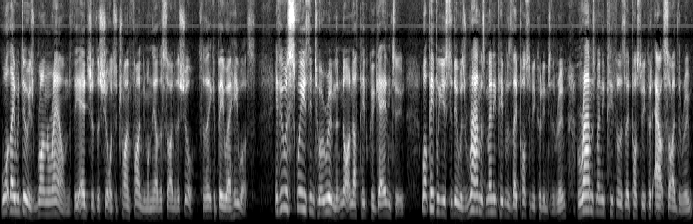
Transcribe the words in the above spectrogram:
what they would do is run around the edge of the shore to try and find him on the other side of the shore so they could be where he was. If he was squeezed into a room that not enough people could get into, what people used to do was ram as many people as they possibly could into the room, ram as many people as they possibly could outside the room,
